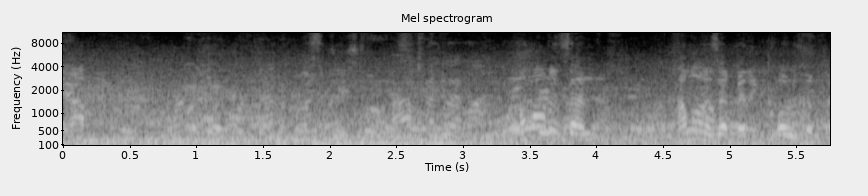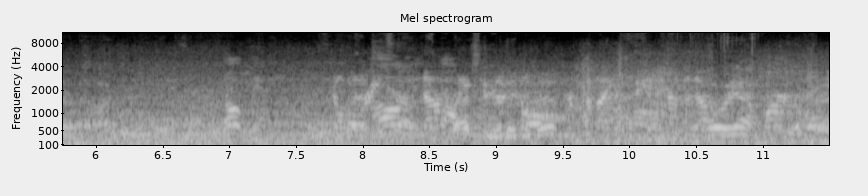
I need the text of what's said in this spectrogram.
yeah. Which one do I want? How long has that, how long has that been enclosed up there? Oh, maybe. Last year they did that? Oh, yeah. Okay.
